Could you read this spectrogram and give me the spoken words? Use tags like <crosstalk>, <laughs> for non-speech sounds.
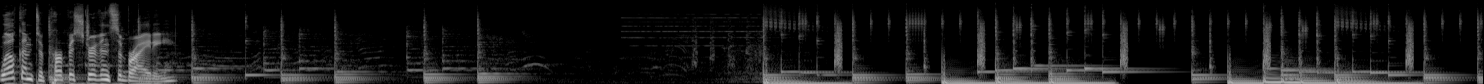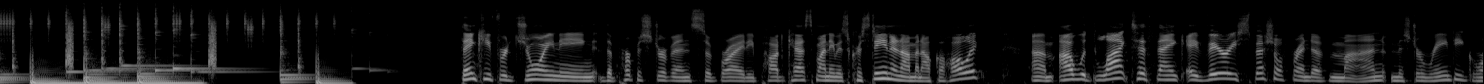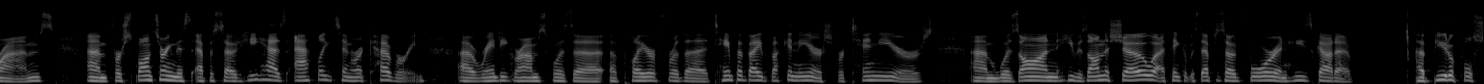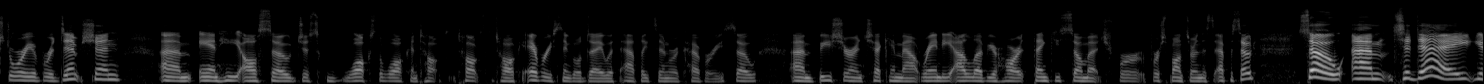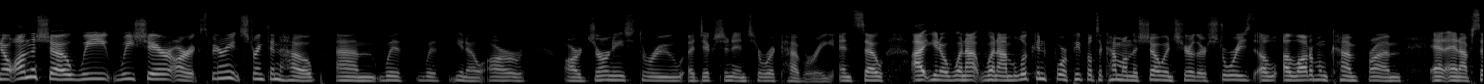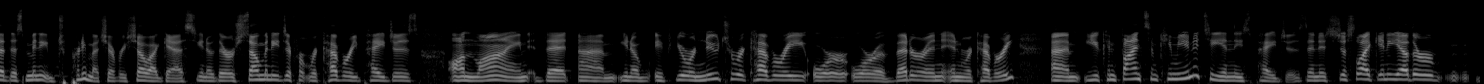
Welcome to Purpose Driven Sobriety. Thank you for joining the Purpose Driven Sobriety podcast. My name is Christine and I'm an alcoholic. Um, I would like to thank a very special friend of mine, Mr. Randy Grimes, um, for sponsoring this episode. He has athletes in recovery. Uh, Randy Grimes was a, a, player for the Tampa Bay Buccaneers for 10 years. Um, was on he was on the show. I think it was episode four, and he's got a a beautiful story of redemption. Um, and he also just walks the walk and talks talks the talk every single day with athletes in recovery. So um, be sure and check him out, Randy. I love your heart. Thank you so much for for sponsoring this episode. So um, today, you know, on the show, we we share our experience, strength, and hope um, with with you know our our journeys through addiction into recovery. And so, I, you know, when I when I'm looking for people to come on the show and share their stories, a, a lot of them come from, and, and I've said this many, pretty much every show, I guess. You know, there are so many different recovery pages online that, um, you know, if you're new to recovery or or a veteran in recovery, um, you can find some community in these pages, and it's just like any other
